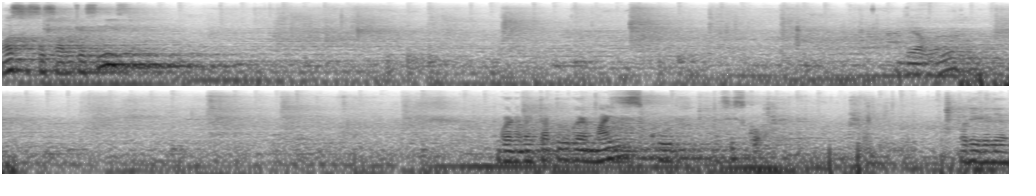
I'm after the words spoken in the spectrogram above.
Nossa, essa sala aqui é sinistra, hein? Agora vamos entrar pelo lugar mais escuro dessa escola. Olha aí, galera.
